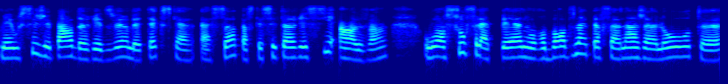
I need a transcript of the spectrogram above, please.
mais aussi j'ai peur de réduire le texte à, ça parce que c'est un récit enlevant où on souffle la peine, où on rebondit d'un personnage à l'autre, euh,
